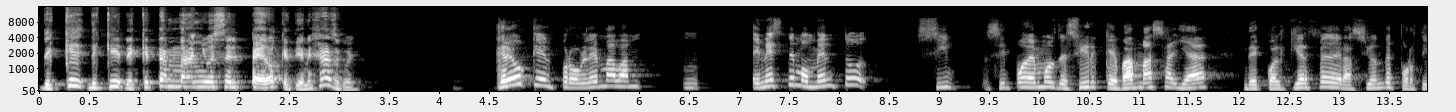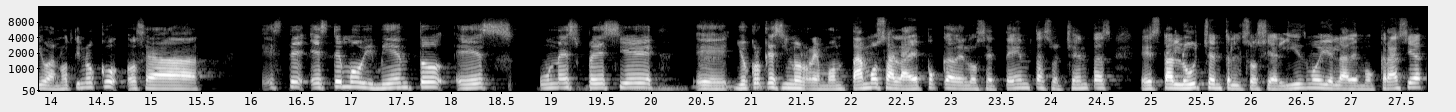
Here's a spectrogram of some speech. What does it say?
¿de qué, de qué, de qué tamaño es el pedo que tiene Haas, güey? Creo que el problema va, mm, en este momento, sí, sí podemos decir que va más allá de cualquier federación deportiva, ¿no, Tinoco? O sea, este, este movimiento es una especie eh, yo creo que si nos remontamos a la época de los 70s, 80s, esta lucha entre el socialismo y la democracia,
